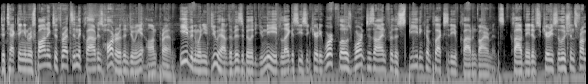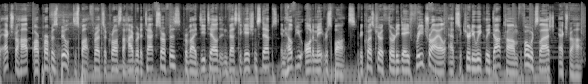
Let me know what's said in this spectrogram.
Detecting and responding to threats in the cloud is harder than doing it on prem. Even when you do have the visibility you need, legacy security workflows weren't designed for the speed and complexity of cloud environments. Cloud native security solutions from ExtraHop are purpose built to spot threats across the hybrid attack surface, provide detailed investigation steps, and help you automate response. Request your 30 day free trial at securityweekly.com forward slash ExtraHop.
